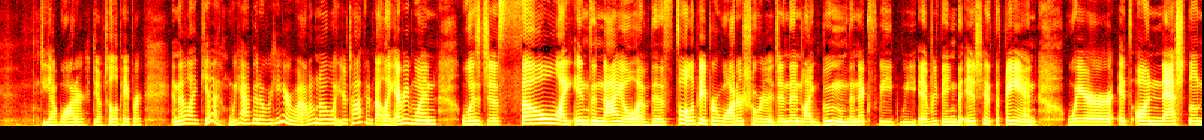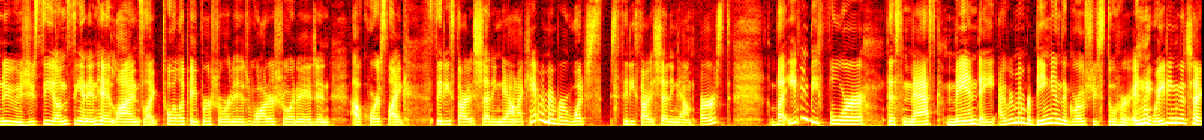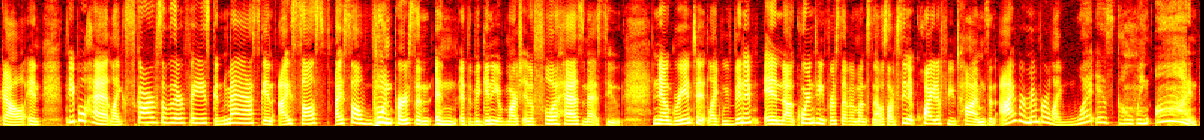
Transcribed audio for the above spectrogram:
do you have water? Do you have toilet paper? And they're like, Yeah, we have it over here. Well, I don't know what you're talking about. Like everyone was just so like in denial of this toilet paper water shortage. And then like boom, the next week we everything, the ish hit the fan where it's on national news. You see on CNN headlines like toilet paper shortage, water shortage, and of course like city started shutting down. I can't remember which city started shutting down first, but even before this mask mandate, I remember being in the grocery store and waiting to check out, and people had like scarves over their face and masks. And I saw I saw one person in at the beginning of March in a full hazmat suit. Now, granted, like we've been in, in uh, quarantine for seven months now, so I've seen it quite a few times, and I remember like what is going on.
